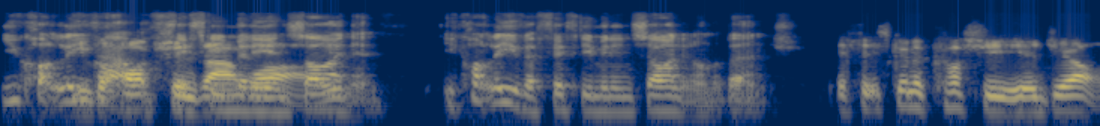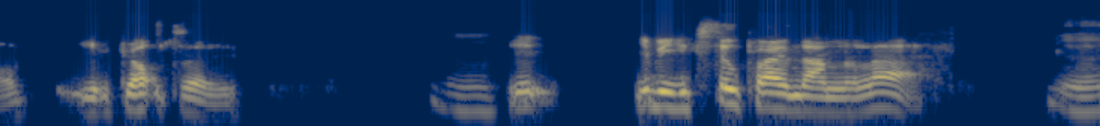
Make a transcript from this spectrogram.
You can't leave out a options 50 out wide. signing. You can't leave a 50 million signing on the bench. If it's gonna cost you your job, you've got to. Mm, You, yeah, but you can still play him down the left. yeah.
